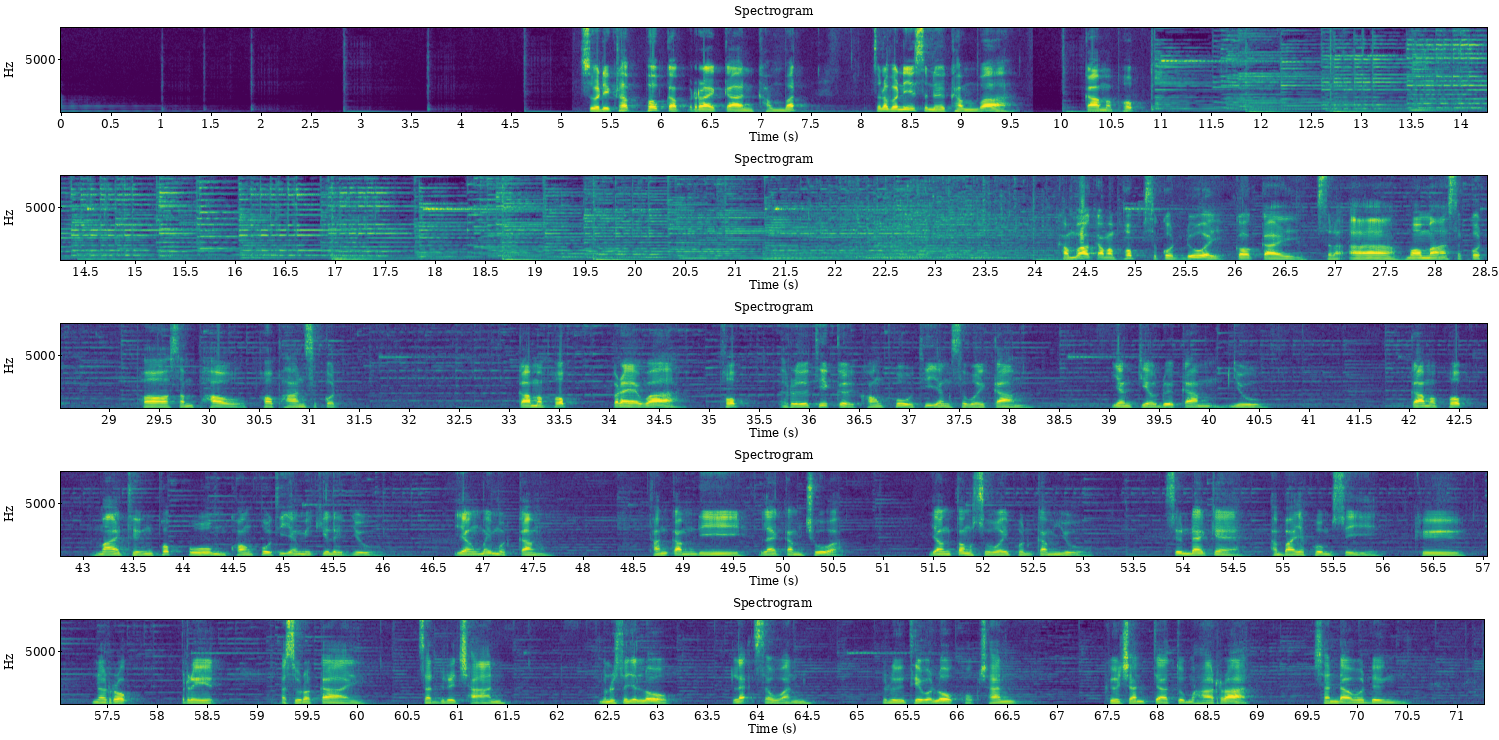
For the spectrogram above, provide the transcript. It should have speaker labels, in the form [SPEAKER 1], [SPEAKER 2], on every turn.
[SPEAKER 1] สวัสดีครับ พบกับรายการคำวัดสำหรับวันนี้เสนอคำว่า กามภพคำว่ากามภพสะกดด้วยกอไก่สระอามอม้าสะกด พอสำเภาพอพานสะกด กามภพแปลว่าภพหรือที่เกิดของผู้ที่ยังเสวยกรรม ยังเกี่ยวด้วยกรรมอยู่ กามภพหมายถึงภพภูมิของผู้ที่ยังมีกิเลสอยู่ ยังไม่หมดกรรม ทั้งกรรมดีและกรรมชั่ว ยังต้องสวยผลกรรมอยู่ ซึ่งได้แก่อบายภูมิสี่คือนรก เปรต อสุรกาย สัตว์เดรัจฉาน มนุษยโลก และสวรรค์ หรือเทวโลกหกชั้น คือชั้นจาตุมหาราช ชั้นดาวดึง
